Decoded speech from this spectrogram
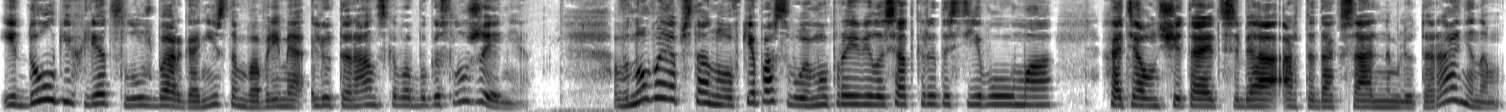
и долгих лет службы органистом во время лютеранского богослужения. В новой обстановке по-своему проявилась открытость его ума, хотя он считает себя ортодоксальным лютеранином,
